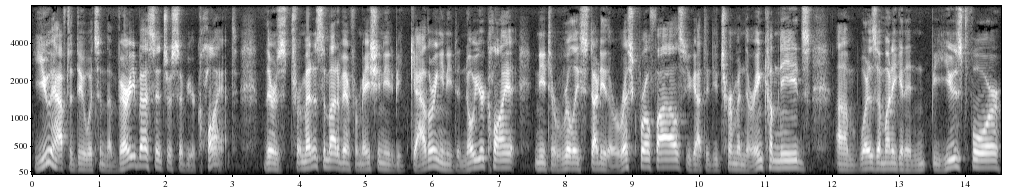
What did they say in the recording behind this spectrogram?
You have to do what's in the very best interest of your client. There's tremendous amount of information you need to be gathering. You need to know your client. You need to really study their risk profiles. You got to determine their income needs. Um, what is the money going to be used for?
